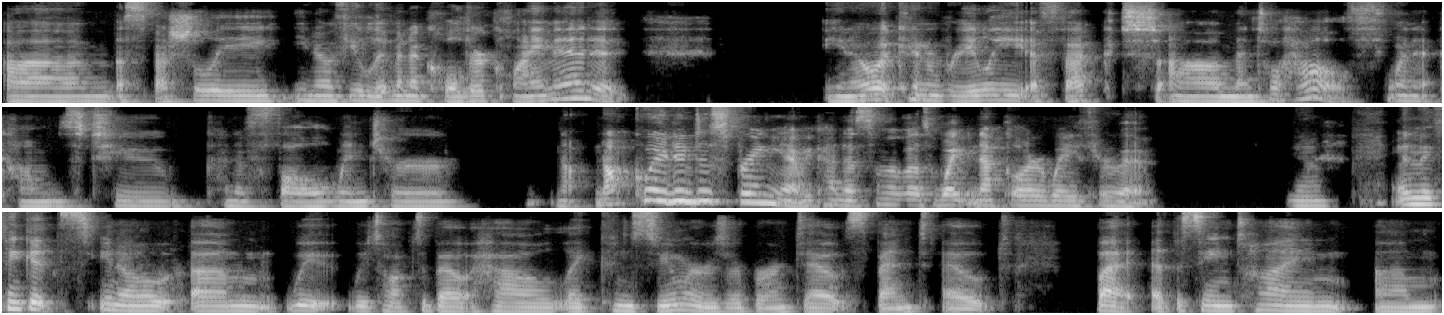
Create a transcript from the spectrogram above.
Um especially you know if you live in a colder climate it you know, it can really affect uh, mental health when it comes to kind of fall, winter, not not quite into spring yet. We kind of some of us white knuckle our way through it. Yeah, and I think it's you know um, we we talked about how like consumers are burnt out, spent out, but at the same time, um,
